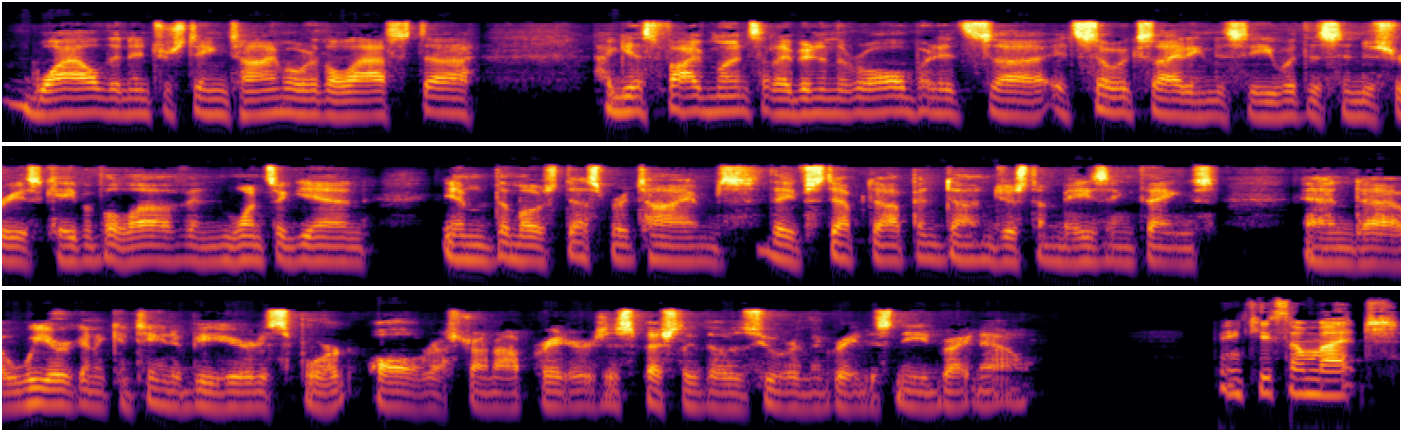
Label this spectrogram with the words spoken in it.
wild and interesting time over the last uh, I guess five months that I've been in the role, but it's uh, it's so exciting to see what this industry is capable of. And once again, in the most desperate times, they've stepped up and done just amazing things. And uh, we are going to continue to be here to support all restaurant operators, especially those who are in the greatest need right now. Thank you so much.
